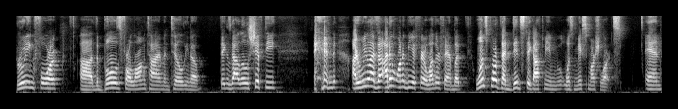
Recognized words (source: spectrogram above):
rooting for uh, the Bulls for a long time until, you know, things got a little shifty. And I realized that I didn't want to be a fair weather fan, but one sport that did stick out to me was mixed martial arts. And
